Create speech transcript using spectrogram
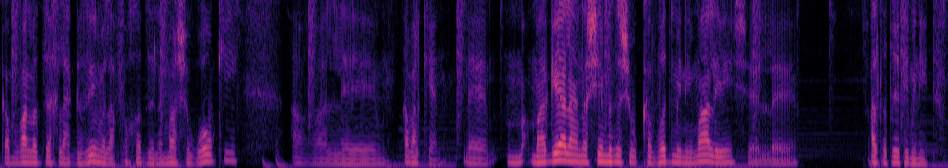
כמובן לא צריך להגזים ולהפוך את זה למשהו ווקי, אבל, אבל כן, מגיע לאנשים איזשהו כבוד מינימלי של אל תטריטי מינית.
